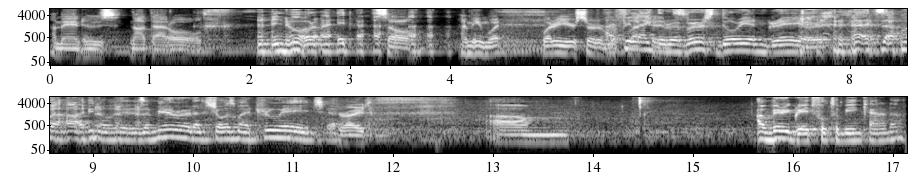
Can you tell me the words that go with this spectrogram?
a man who's not that old. I know, right? So, I mean, what what are your sort of I feel like the reverse Dorian Gray, or somehow, you know, there's a mirror that shows my true age. Right. I'm very grateful to be in Canada.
